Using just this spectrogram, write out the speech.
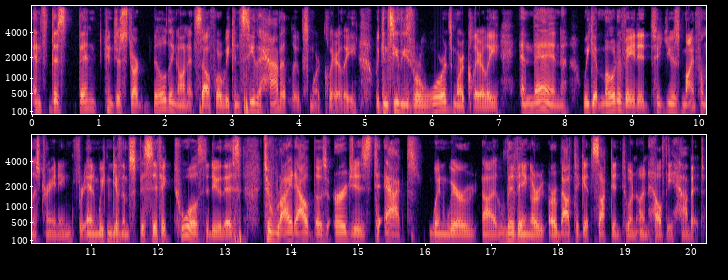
And this then can just start building on itself where we can see the habit loops more clearly. We can see these rewards more clearly. And then we get motivated to use mindfulness training for, and we can give them specific tools to do this to ride out those urges to act when we're uh, living or, or about to get sucked into an unhealthy habit.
